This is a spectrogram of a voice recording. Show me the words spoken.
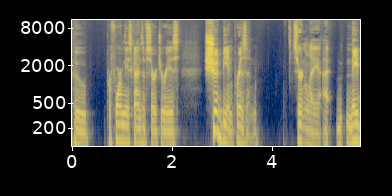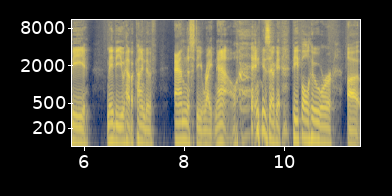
who perform these kinds of surgeries should be in prison. Certainly, uh, maybe, maybe you have a kind of amnesty right now, and you say, okay, people who were uh,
